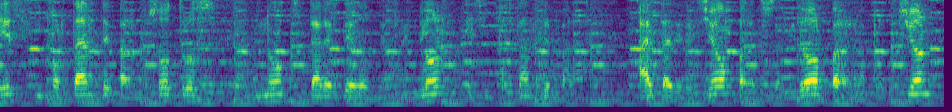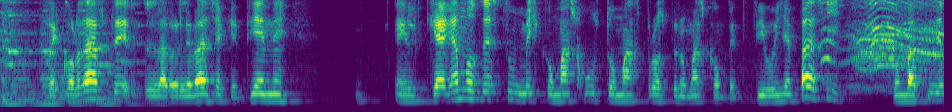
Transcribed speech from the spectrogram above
Es importante para nosotros no quitar el dedo del renglón, es importante para alta dirección, para tu servidor, para la producción, recordarte la relevancia que tiene el que hagamos de esto un México más justo, más próspero, más competitivo y en paz y combatir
